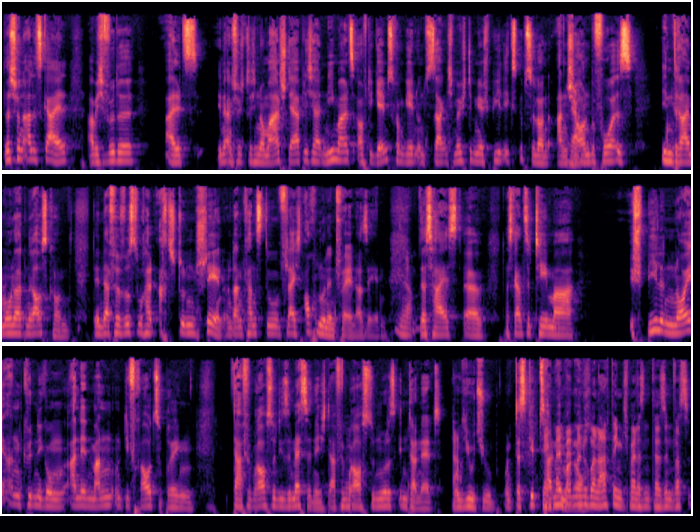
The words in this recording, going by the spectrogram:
Das ist schon alles geil. Aber ich würde als in Anführungsstrichen Normalsterblicher niemals auf die Gamescom gehen und sagen, ich möchte mir Spiel XY anschauen, Ja. bevor es in drei Monaten rauskommt. Denn dafür wirst du halt acht Stunden stehen und dann kannst du vielleicht auch nur den Trailer sehen. Ja. Das heißt, äh, das ganze Thema Spiele Neuankündigungen an den Mann und die Frau zu bringen, Dafür brauchst du diese Messe nicht. Dafür Ja. brauchst du nur das Internet Ja. und YouTube. Und das gibt's Ja, ich halt meine, immer wenn man noch. drüber nachdenkt, ich meine, da sind, da sind was,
